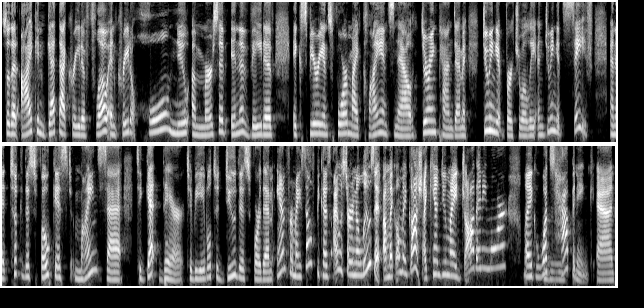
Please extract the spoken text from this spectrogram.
so that I can get that creative flow and create a whole new immersive, innovative experience for my clients now during pandemic, doing it virtually and doing it safe. And it took this focused mindset to get there to be able to do this for them and for myself because I was starting to lose it. I'm like, oh my gosh, I can't do my job anymore. Like, what's mm-hmm. happening? And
